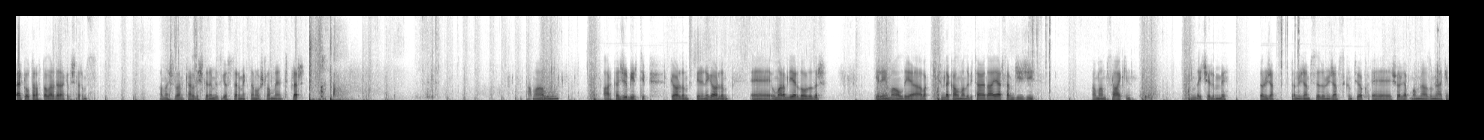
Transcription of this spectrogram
Belki o taraftalardır arkadaşlarımız. Anlaşılan kardeşlerimiz göstermekten hoşlanmayan tipler. Tamam. Arkacı bir tip. Gördüm. Birini gördüm. Ee, umarım diğeri de oradadır. Yeleğimi aldı ya. Bak kitim de kalmadı. Bir tane daha yersem GG'yiz. Tamam sakin. Bunu da içelim bir. Döneceğim. Döneceğim size döneceğim. Sıkıntı yok. Ee, şöyle yapmam lazım lakin.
